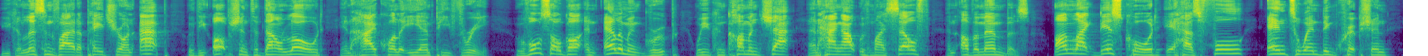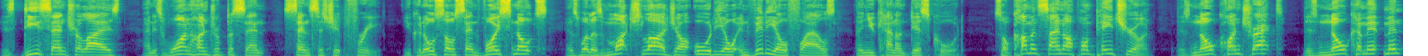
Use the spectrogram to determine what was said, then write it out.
You can listen via the Patreon app with the option to download in high quality MP3. We've also got an element group where you can come and chat and hang out with myself and other members. Unlike Discord, it has full end to end encryption, it's decentralized, and it's 100% censorship free. You can also send voice notes as well as much larger audio and video files than you can on Discord. So come and sign up on Patreon. There's no contract, there's no commitment.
